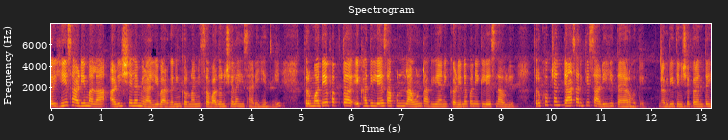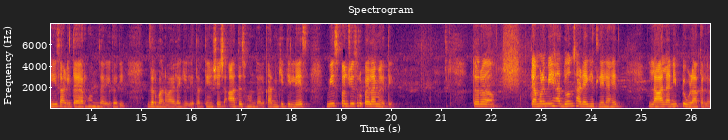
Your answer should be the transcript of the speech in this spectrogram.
तर ही साडी मला अडीचशेला मिळाली. बार्गनिंग करून आम्ही सव्वा दोनशेला ही साडी घेतली. तर मध्ये फक्त एखादी लेस आपण लावून टाकली आणि कडीनं पण एक लेस लावली तर खूप छान त्यासारखी साडी ही तयार होते. अगदी तीनशेपर्यंत ही साडी तयार होऊन जाईल घरी. जर बनवायला गेली तर तीनशेच्या आतच होऊन जाईल कारण की ती लेस वीस पंचवीस रुपयाला मिळते. तर त्यामुळे मी ह्या दोन साड्या घेतलेल्या आहेत. लाल आणि पिवळा कलर.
